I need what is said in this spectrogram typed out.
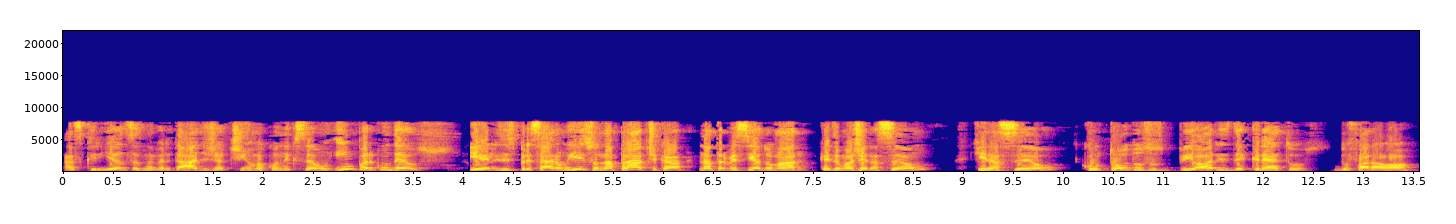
as crianças, na verdade, já tinham uma conexão ímpar com Deus. E eles expressaram isso na prática na travessia do mar. Quer dizer, uma geração que nasceu com todos os piores decretos do faraó,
